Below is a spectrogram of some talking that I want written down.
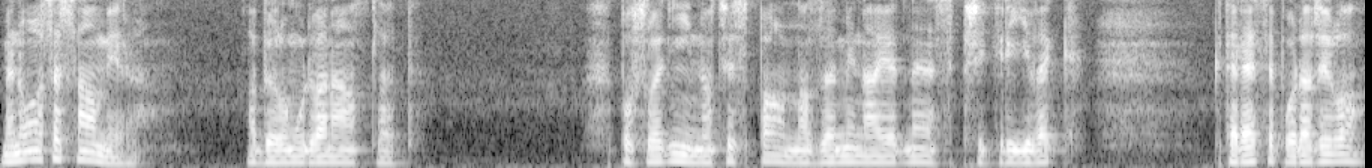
Jmenoval se Samir a bylo mu 12 let. Poslední noci spal na zemi na jedné z přikrývek, které se podařilo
